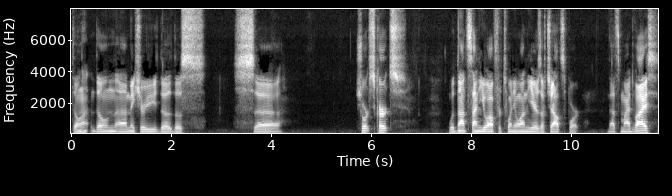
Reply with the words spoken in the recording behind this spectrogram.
Don't don't uh, make sure you the those uh, short skirts would not sign you up for 21 years of child support. That's my advice.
